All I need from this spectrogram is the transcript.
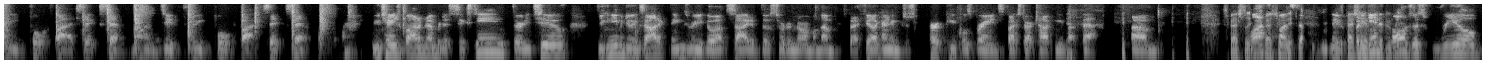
three, four, five, six, seven. One, two, three, four, five, six, seven. You change the bottom number to 16, 32. You can even do exotic things where you go outside of those sort of normal numbers. But I feel like I'm going to just hurt people's brains if I start talking about that. Um, especially lots of especially fun stuff to do. especially but again, if- it's all just real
